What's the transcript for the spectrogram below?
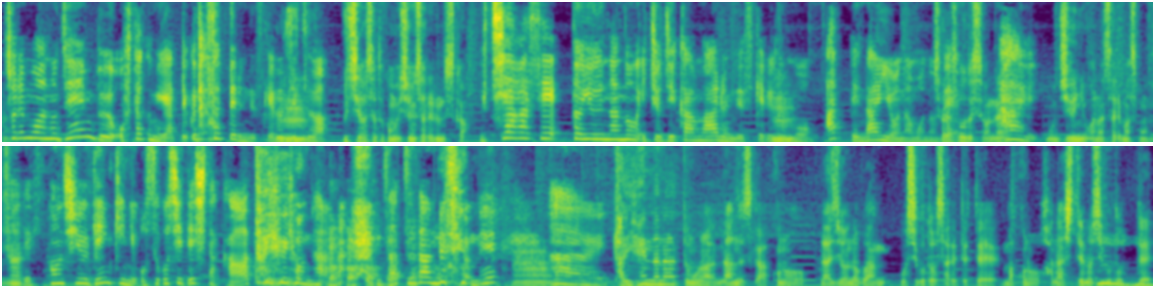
んそれもあの全部お二組がやってくださってるんですけど、うん実は。打ち合わせとかも一緒にされるんですか？打ち合わせという名の一応時間はあるんですけれども、合ってないようなもので。そりゃそうですよね。はい。もう自由にお話しされますもんね。そうです。今週元気にお過ごしでしたか？というような 雑談ですよね。うんはい。大変だなって思うのは何ですか？このラジオの番お仕事をされてて、まあ、この話し手の仕事って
